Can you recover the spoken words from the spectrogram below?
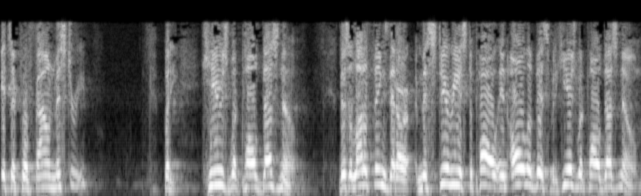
it's a profound mystery. But here's what Paul does know. There's a lot of things that are mysterious to Paul in all of this, but here's what Paul does know.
